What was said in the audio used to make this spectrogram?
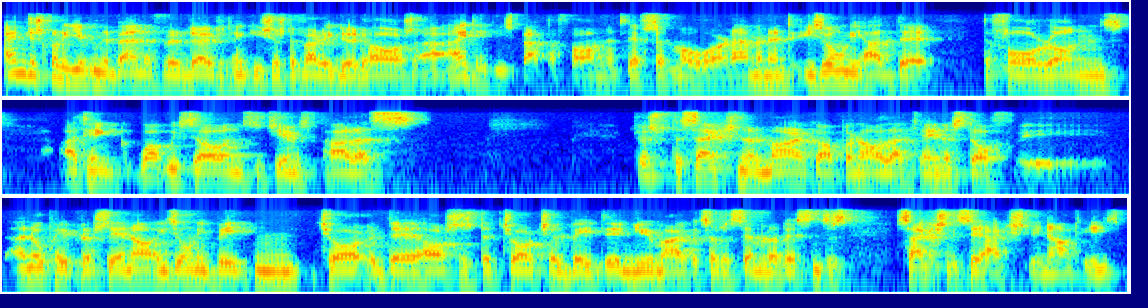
I'm just going to give him the benefit of the doubt. I think he's just a very good horse. I, I think he's better form than Cliffs of Moher and Eminent. He's only had the the four runs. I think what we saw in St James's Palace just the sectional markup and all that kind of stuff. eh, I know people are saying, "Oh, he's only beaten Chur- the horses that Churchill beat in Newmarket, sort of similar distances." Sections say actually not. He's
